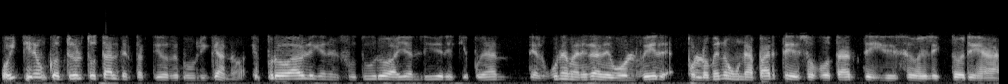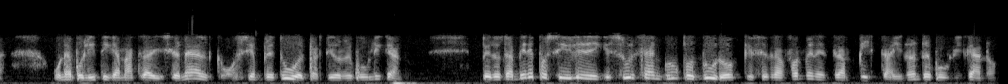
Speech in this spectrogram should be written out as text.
Hoy tiene un control total del Partido Republicano. Es probable que en el futuro hayan líderes que puedan de alguna manera devolver por lo menos una parte de esos votantes y de esos electores a una política más tradicional, como siempre tuvo el Partido Republicano. Pero también es posible de que surjan grupos duros que se transformen en trampistas y no en republicanos,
